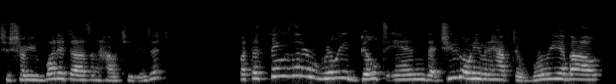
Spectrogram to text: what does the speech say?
to show you what it does and how to use it. But the things that are really built in that you don't even have to worry about,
